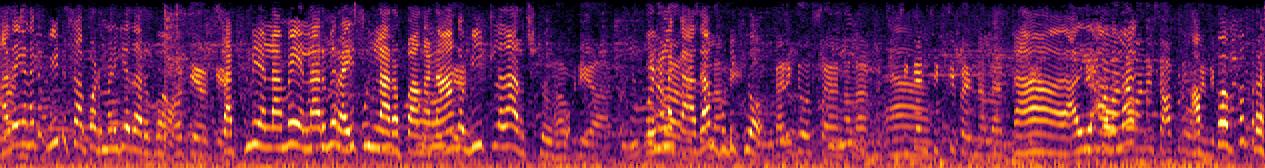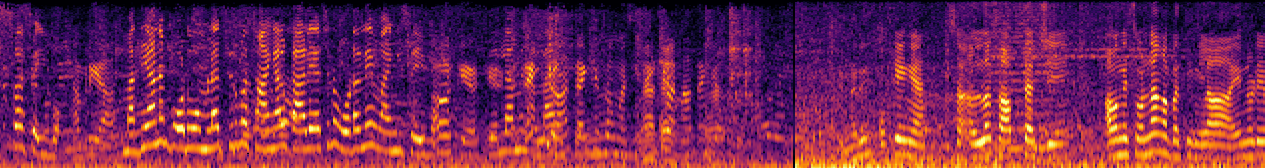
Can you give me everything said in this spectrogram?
அதே எனக்கு வீட்டு சாப்பாடு மணிக்கே தான் இருக்கும். சட்னி எல்லாமே எல்லாருமே ரைஸ் மில்ல அரைப்பாங்க. நாங்க வீட்ல தான் அரைச்சிட்டு வருவோம். அதான் பிடிக்கும். கறி தோசை நல்லா இருந்துச்சு. சிக்கன் சிக்ஸ்டி அப்பப்ப ஃப்ரெஷ்ஷா செய்வோம். அப்படியா? மத்தியானம் போடுவோம்ல திரும்ப சாயங்காலம் காலையாச்சுன்னா உடனே வாங்கி செய்வோம். ஓகே ஓகே எல்லாமே நல்லா ஓகேங்க. நல்லா சாப்பிட்டாச்சு. அவங்க சொன்னாங்க பார்த்தீங்களா என்னுடைய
